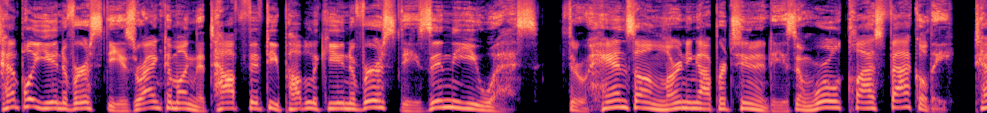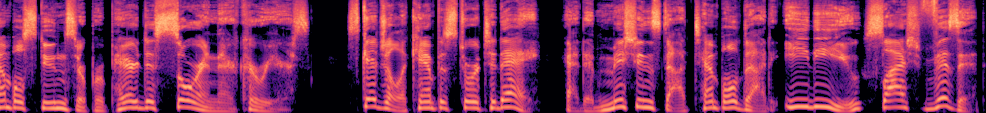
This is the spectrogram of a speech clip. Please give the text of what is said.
Temple University is ranked among the top 50 public universities in the U.S. Through hands on learning opportunities and world class faculty, Temple students are prepared to soar in their careers. Schedule a campus tour today at admissions.temple.edu/slash visit.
